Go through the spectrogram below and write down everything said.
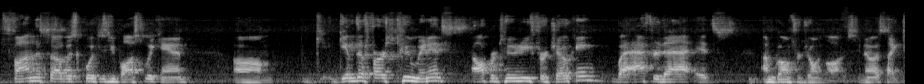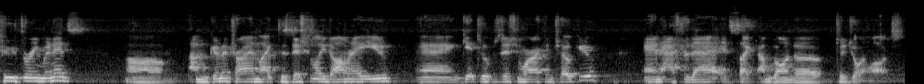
find the sub as quick as you possibly can. Um, g- give the first two minutes opportunity for choking, but after that, it's I'm going for joint locks. You know, it's like two three minutes. Um, I'm gonna try and like positionally dominate you and get to a position where I can choke you, and after that, it's like I'm going to to joint locks.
